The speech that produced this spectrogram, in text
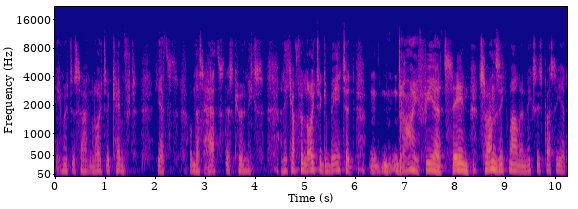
ich möchte sagen, Leute, kämpft jetzt um das Herz des Königs. Und ich habe für Leute gebetet, drei, vier, zehn, zwanzig Mal und nichts ist passiert.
